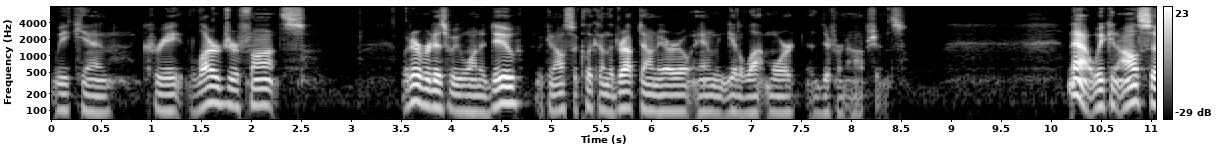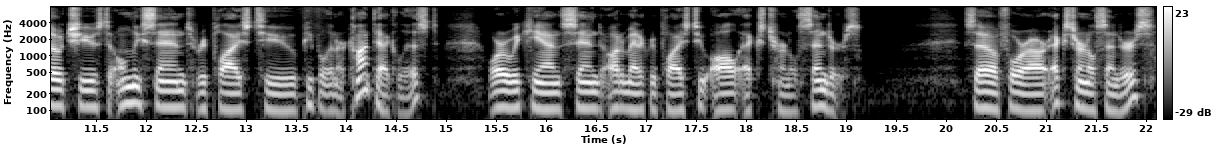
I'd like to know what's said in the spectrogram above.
We can create larger fonts. Whatever it is we want to do, we can also click on the drop down arrow and we can get a lot more different options. Now, we can also choose to only send replies to people in our contact list, or we can send automatic replies to all external senders. So for our external senders,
